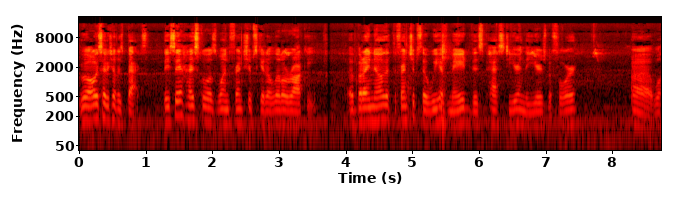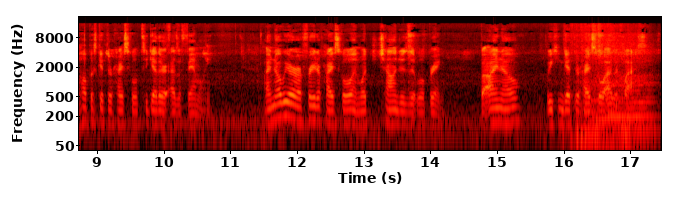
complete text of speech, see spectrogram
We'll always have each other's backs. They say high school is when friendships get a little rocky. Uh, but I know that the friendships that we have made this past year and the years before uh, will help us get through high school together as a family. I know we are afraid of high school and what challenges it will bring, but I know we can get through high school as a class.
